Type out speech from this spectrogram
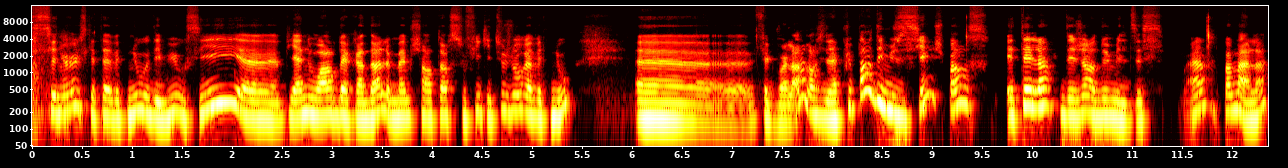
Singers qui étaient avec nous au début aussi. Euh, puis Anouar Berrada, le même chanteur soufi qui est toujours avec nous. Euh, fait que voilà. Alors, la plupart des musiciens, je pense, étaient là déjà en 2010. Hein? Pas mal, hein?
